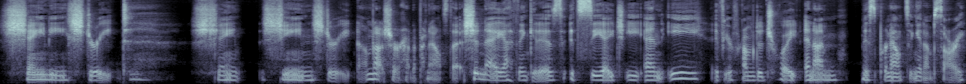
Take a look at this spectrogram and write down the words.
Cheney Street. Shane, Sheen Street. I'm not sure how to pronounce that. Cheney, I think it is. It's C H E N E if you're from Detroit, and I'm mispronouncing it. I'm sorry.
